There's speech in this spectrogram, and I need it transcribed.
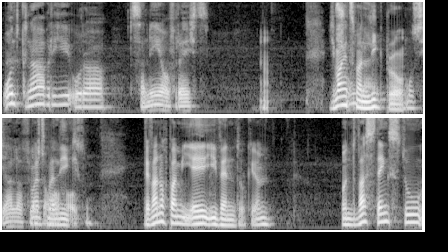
und Gnabry oder Sané auf rechts. Ich mache jetzt Schon mal einen. League, Bro. Musiala vielleicht mach auch mal League. außen. Wir waren noch beim EA-Event, okay? Und was denkst du,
